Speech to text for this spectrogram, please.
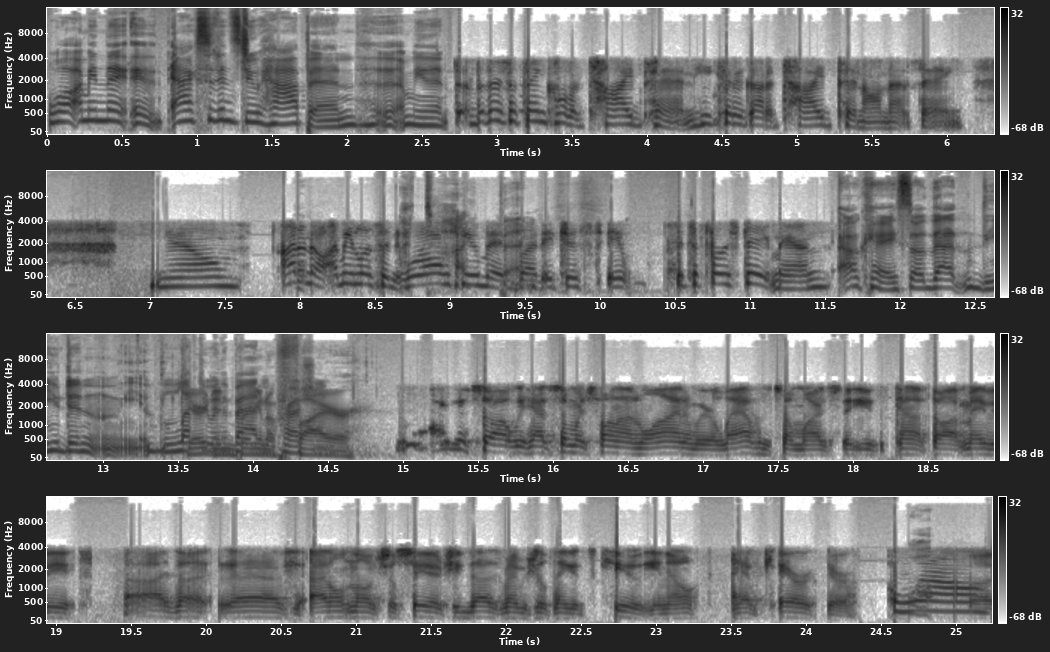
Well, I mean, the, accidents do happen. I mean, it, But there's a thing called a Tide pen. He could have got a Tide pen on that thing. You know, I don't know. I mean, listen, we're all human, but it just it it's a first date, man. okay, so that you didn't left Gary you with a bad bring in a impression. fire. I just thought we had so much fun online, and we were laughing so much that you kind of thought maybe uh, I thought uh, I don't know if she'll see it. If she does, maybe she'll think it's cute. You know, I have character. Well,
